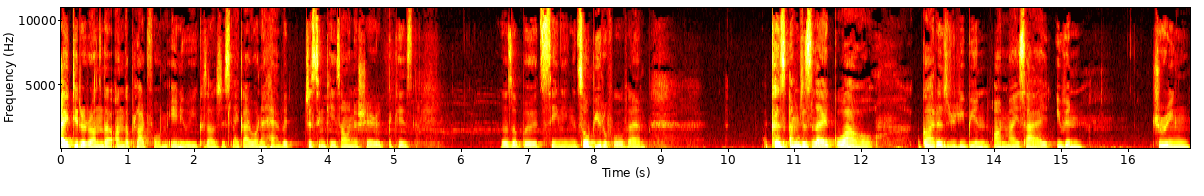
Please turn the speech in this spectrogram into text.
I did it on the on the platform anyway because I was just like I want to have it just in case I want to share it because those are birds singing. It's so beautiful, fam. Because I'm just like, wow, God has really been on my side, even during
